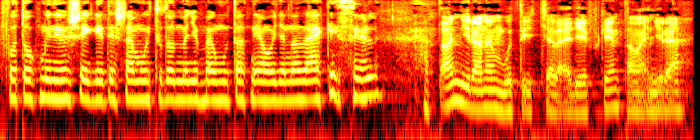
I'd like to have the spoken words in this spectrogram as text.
fotók minőségét, és nem úgy tudod mondjuk megmutatni, ahogyan az elkészül? Hát annyira nem butítja le egyébként, amennyire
